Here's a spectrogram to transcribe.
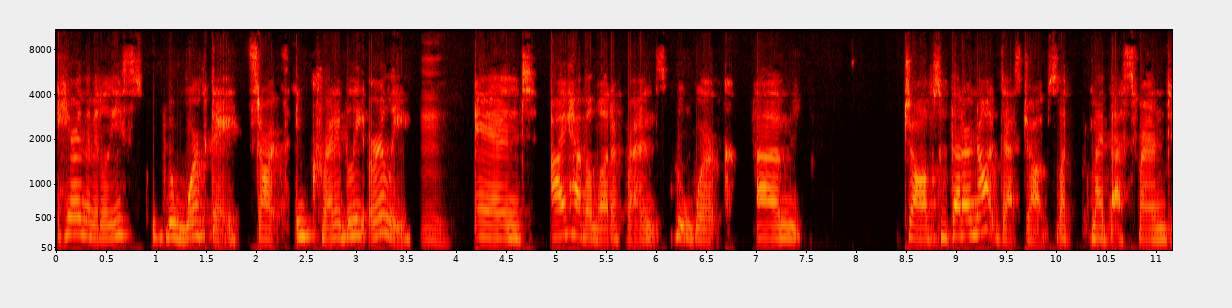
here in the Middle East, the workday starts incredibly early. Mm. And I have a lot of friends who work um, jobs that are not desk jobs. Like my best friend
